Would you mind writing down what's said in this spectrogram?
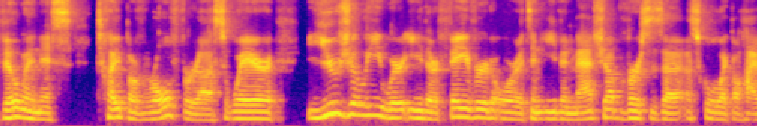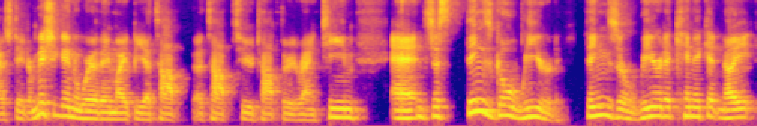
villainous type of role for us where usually we're either favored or it's an even matchup versus a, a, school like Ohio State or Michigan where they might be a top a top two, top three ranked team. And just things go weird things are weird at Kinnick at night.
